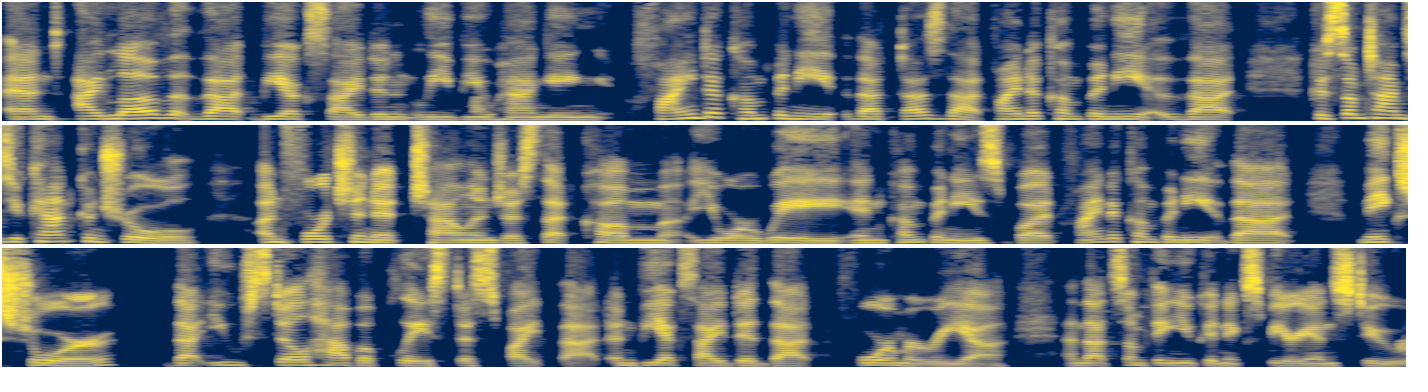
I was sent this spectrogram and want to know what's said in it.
And I love that VXI didn't leave you hanging. Find a company that does that. Find a company that, because sometimes you can't control unfortunate challenges that come your way in companies, but find a company that makes sure that you still have a place despite that. And VXI did that for Maria. And that's something you can experience too.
